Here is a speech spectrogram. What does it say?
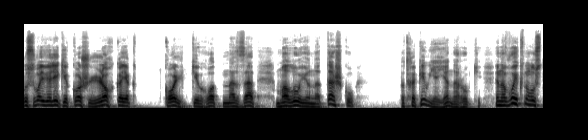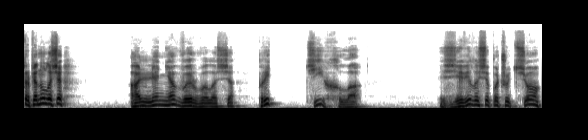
у свой вялікі кош лёгка як колькі год назад малую наташку подхапіў яе на руки яна войкнула устрапянулася але не вырвалася прыйти ціхла. З'явілася пачуццё,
